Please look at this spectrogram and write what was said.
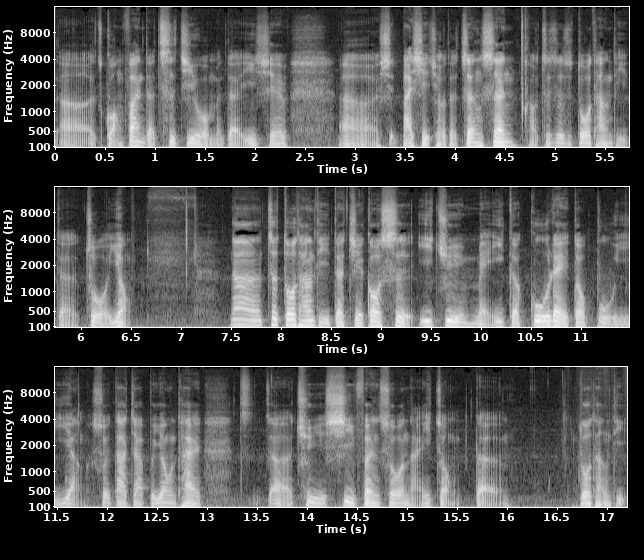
呃广泛的刺激我们的一些呃白血球的增生，好，这就是多糖体的作用。那这多糖体的结构是依据每一个菇类都不一样，所以大家不用太呃去细分说哪一种的多糖体。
